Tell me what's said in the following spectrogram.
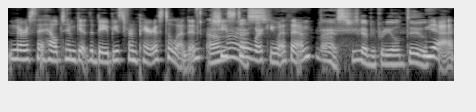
nurse that helped him get the babies from Paris to London. Oh, She's still oh, working with him. Nice. She's got to be pretty old, too. Yeah.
